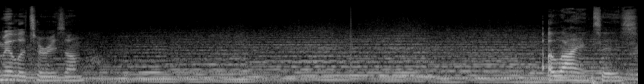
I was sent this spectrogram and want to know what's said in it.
Militarism. Alliances.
